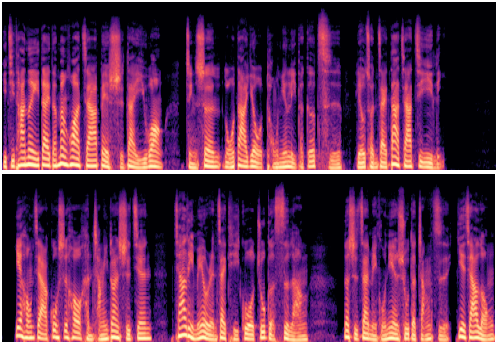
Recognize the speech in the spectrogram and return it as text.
以及他那一代的漫画家被时代遗忘，仅剩罗大佑《童年》里的歌词留存在大家记忆里。叶宏甲过世后很长一段时间，家里没有人再提过诸葛四郎。那时在美国念书的长子叶家龙，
